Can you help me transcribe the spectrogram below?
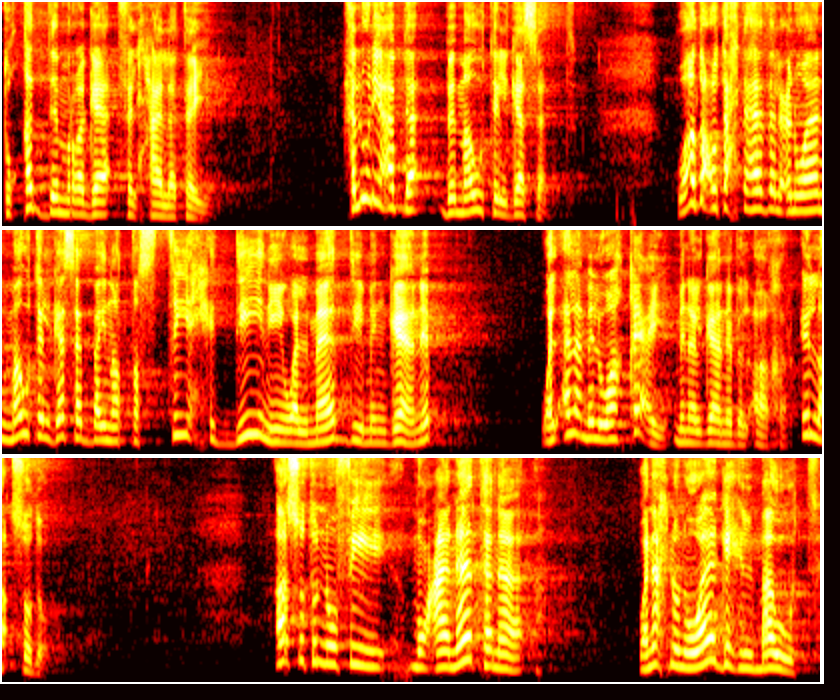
تقدم رجاء في الحالتين. خلوني أبدأ بموت الجسد. وأضع تحت هذا العنوان موت الجسد بين التسطيح الديني والمادي من جانب والألم الواقعي من الجانب الآخر. إيه اللي أقصده. أقصد إنه في معاناتنا ونحن نواجه الموت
